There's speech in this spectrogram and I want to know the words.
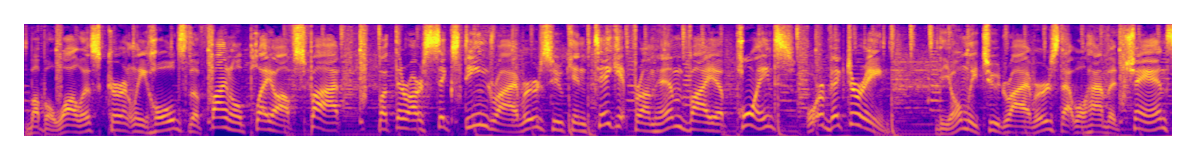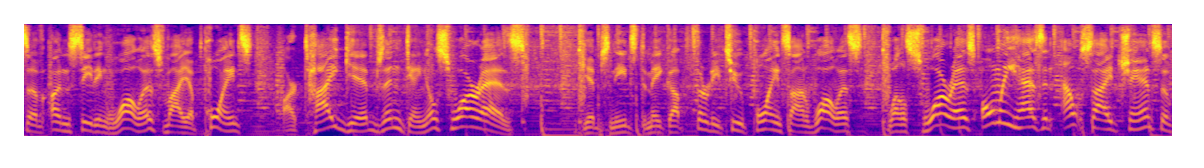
Bubba Wallace currently holds the final playoff spot, but there are 16 drivers who can take it from him via points or victory. The only two drivers that will have a chance of unseating Wallace via points are Ty Gibbs and Daniel Suarez. Gibbs needs to make up 32 points on Wallace, while Suarez only has an outside chance of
